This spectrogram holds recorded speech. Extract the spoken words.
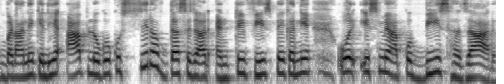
बढ़ाने के लिए आप लोगों को सिर्फ़ दस हज़ार एंट्री फ़ीस पे करनी है और इसमें आपको बीस हज़ार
